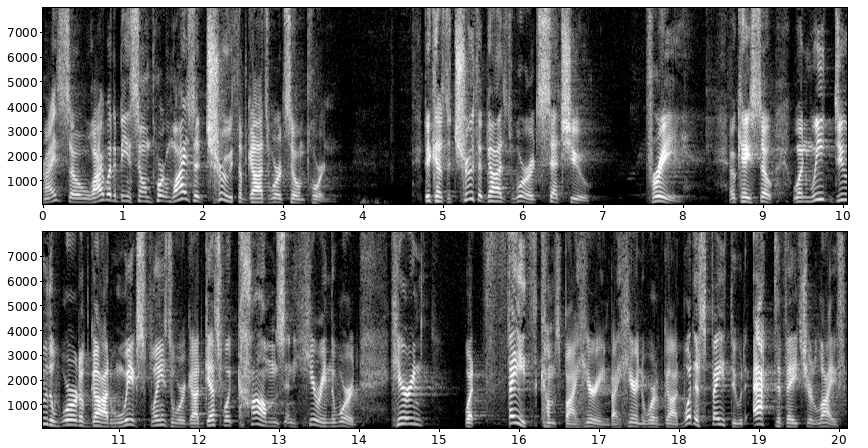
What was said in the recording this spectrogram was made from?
right? So why would it be so important? Why is the truth of God's word so important? Because the truth of God's word sets you free. Okay, so when we do the word of God, when we explain the word of God, guess what comes in hearing the word? Hearing what faith comes by hearing, by hearing the word of God. What does faith do? It activates your life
